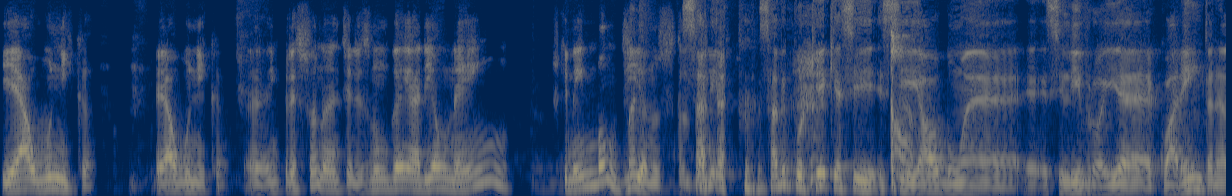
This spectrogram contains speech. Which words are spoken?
E é a única. É a única. É impressionante. Eles não ganhariam nem. Acho que nem bom dia Mas nos Estados Sabe, Unidos. sabe por que, que esse, esse álbum é. Esse livro aí é 40, né?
